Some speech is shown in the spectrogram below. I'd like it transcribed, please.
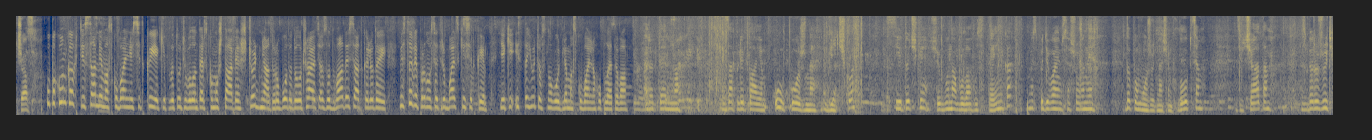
час. У пакунках ті самі маскувальні сітки, які плетуть у волонтерському штабі. Щодня до роботи долучаються зо два десятки людей. Місцеві приносять рибальські сітки, які і стають основою для маскувального плетива. Ретельно заплітаємо у кожне вічко сіточки, щоб вона була густенька. Ми сподіваємося, що вони допоможуть нашим хлопцям, дівчатам, збережуть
